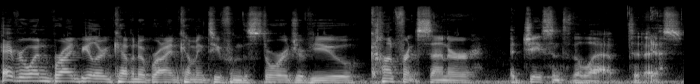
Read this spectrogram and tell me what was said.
Hey everyone, Brian Beeler and Kevin O'Brien coming to you from the Storage Review Conference Center adjacent to the lab today. Yes.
